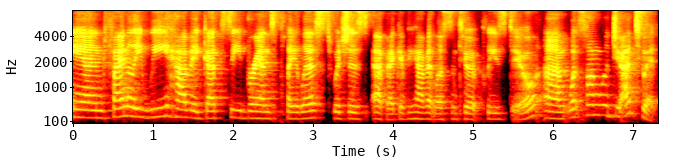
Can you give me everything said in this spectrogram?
And finally, we have a Gutsy Brands playlist, which is epic. If you haven't listened to it, please do. Um, what song would you add to it?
